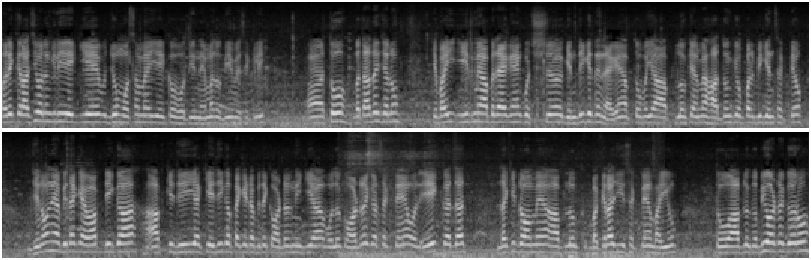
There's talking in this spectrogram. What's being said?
और एक कराची वालों के लिए एक ये जो मौसम है, ये एक होती है नहमत होती है बेसिकली तो बताते चलूँ कि भाई ईद में आप रह गए हैं, कुछ गिनती के दिन रह गए हैं अब तो भैया आप लोग क्या मैं हाथों के ऊपर भी गिन सकते हो। जिन्होंने अभी तक अवाब टी का हाफ़ के जी या के जी का पैकेट अभी तक ऑर्डर नहीं किया, वो लोग ऑर्डर कर सकते हैं और एक अदद लकी ड्रॉ में आप लोग बकरा जी सकते हैं भाइयों। तो आप लोग अभी ऑर्डर करो।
